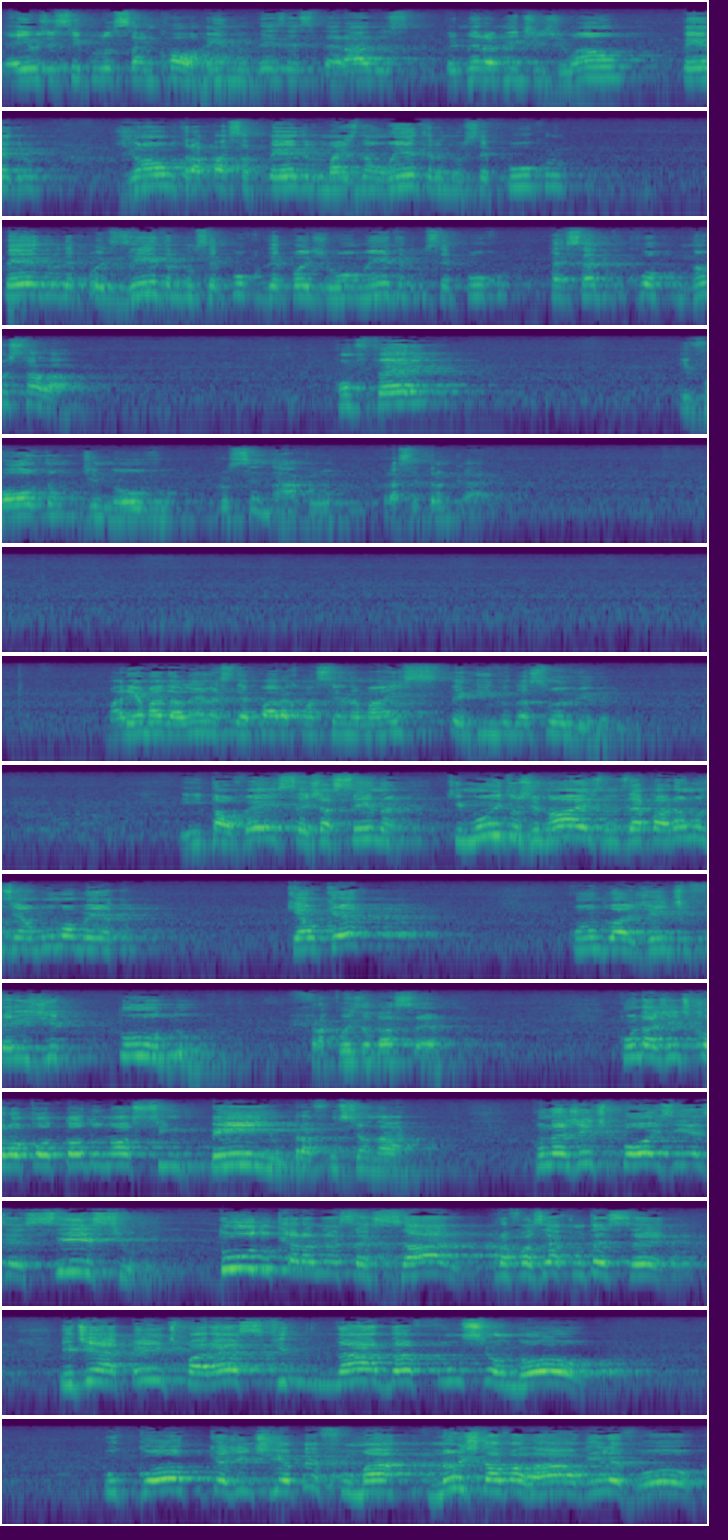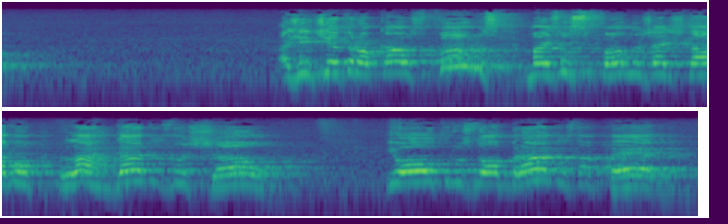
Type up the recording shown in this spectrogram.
E aí os discípulos saem correndo, desesperados. Primeiramente João, Pedro. João ultrapassa Pedro, mas não entra no sepulcro. Pedro depois entra no sepulcro, depois João entra no sepulcro, percebe que o corpo não está lá conferem e voltam de novo para o cenáculo para se trancarem. Maria Madalena se depara com a cena mais terrível da sua vida. E talvez seja a cena que muitos de nós nos deparamos em algum momento. Que é o que? Quando a gente fez de tudo para a coisa dar certo quando a gente colocou todo o nosso empenho para funcionar, quando a gente pôs em exercício tudo que era necessário para fazer acontecer, e de repente parece que nada funcionou. O corpo que a gente ia perfumar não estava lá, alguém levou. A gente ia trocar os panos, mas os panos já estavam largados no chão e outros dobrados na pedra.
